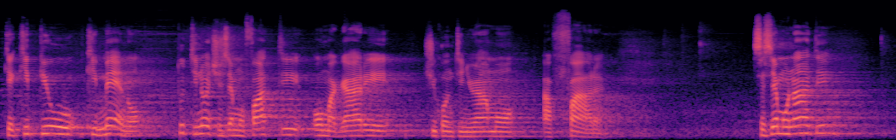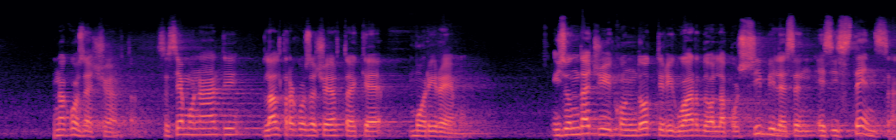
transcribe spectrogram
che chi più, chi meno, tutti noi ci siamo fatti o magari ci continuiamo a fare. Se siamo nati una cosa è certa, se siamo nati, l'altra cosa certa è che moriremo. I sondaggi condotti riguardo alla possibile esistenza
